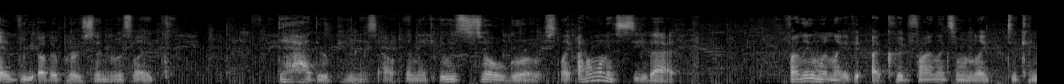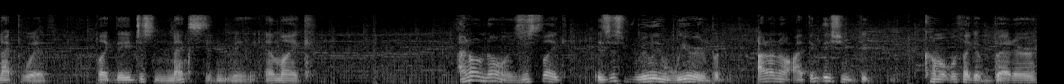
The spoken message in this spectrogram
every other person was like, they had their penis out, and like it was so gross. Like I don't want to see that. Finally, when like I could find like someone like to connect with like they just nexted me and like I don't know it's just like it's just really weird but I don't know I think they should be, come up with like a better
